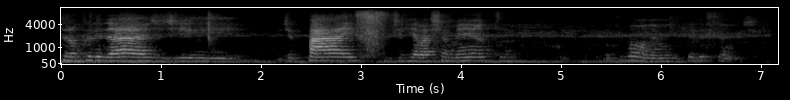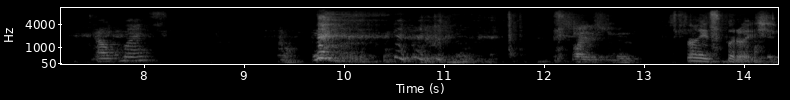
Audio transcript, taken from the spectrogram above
tranquilidade, de, de paz, de relaxamento. Muito bom, né? Muito interessante. Algo mais? Só isso mesmo. Só isso por hoje.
